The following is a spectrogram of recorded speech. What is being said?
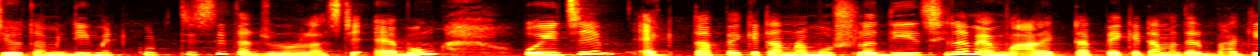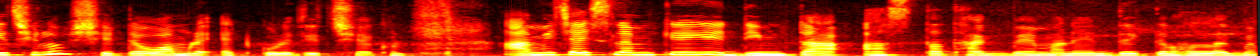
যেহেতু আমি ডিম অ্যাড করতেছি, তার জন্য লাস্টে এবং ওই যে একটা প্যাকেট আমরা মশলা দিয়েছিলাম এবং আরেকটা প্যাকেট আমাদের বাকি ছিল, সেটাও আমরা অ্যাড করে দিচ্ছি এখন। আমি চাইছিলাম কি ডিমটা আস্তা থাকবে মানে দেখতে ভালো লাগবে।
